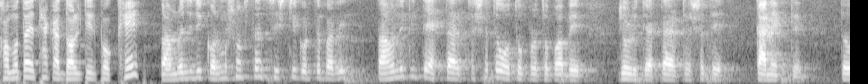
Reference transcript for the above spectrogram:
ক্ষমতায় থাকা দলটির পক্ষে? আমরা যদি কর্মসংস্থান সৃষ্টি করতে পারি, তাহলে কিন্তু একটা আরেকটার সাথে ওতপ্রোতভাবে জড়িত, একটা আরেকটার সাথে কানেক্টেড তো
